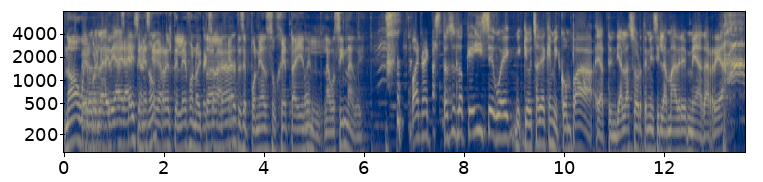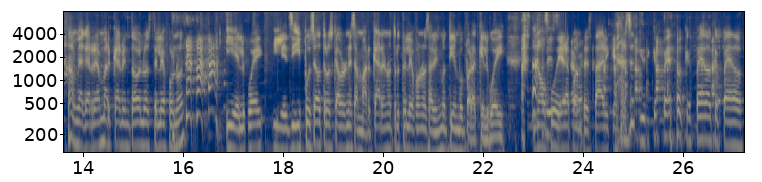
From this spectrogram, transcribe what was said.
No, güey, Pero porque la idea tenías era que, esa, tenías ¿no? que agarrar el teléfono y toda la gente se ponía sujeta ahí en el- la bocina, güey. Bueno, entonces lo que hice, güey, que yo sabía que mi compa eh, atendía las órdenes y la madre me agarré a, me agarré a marcar en todos los teléfonos y el güey y les y puse a otros cabrones a marcar en otros teléfonos al mismo tiempo para que el güey no Sí, pudiera sí, contestar y quedarse así de qué pedo, qué pedo, qué pedo.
